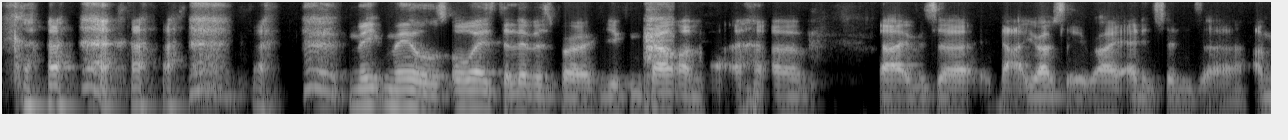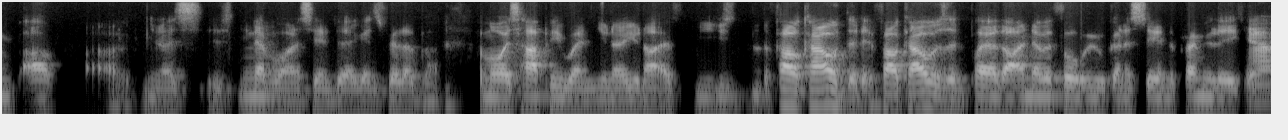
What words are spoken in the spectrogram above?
Meat Meals always delivers, bro. You can count on that. um, that it was uh, that you're absolutely right. Edinson's. Uh, I'm. I, you know, it's, it's, you never want to see him do it against Villa, but I'm always happy when you know United. You, Falcao did it. Falcao was a player that I never thought we were going to see in the Premier League. Yeah.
